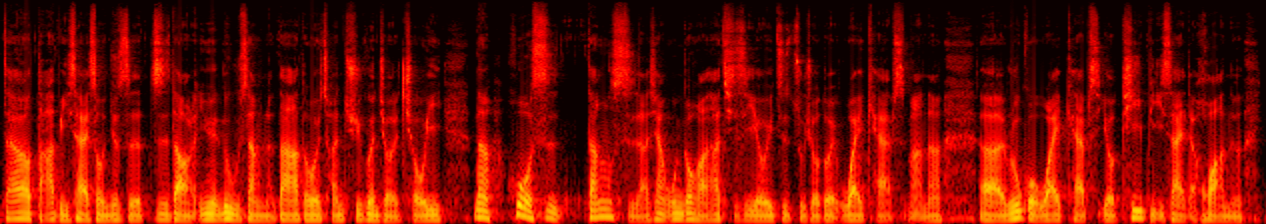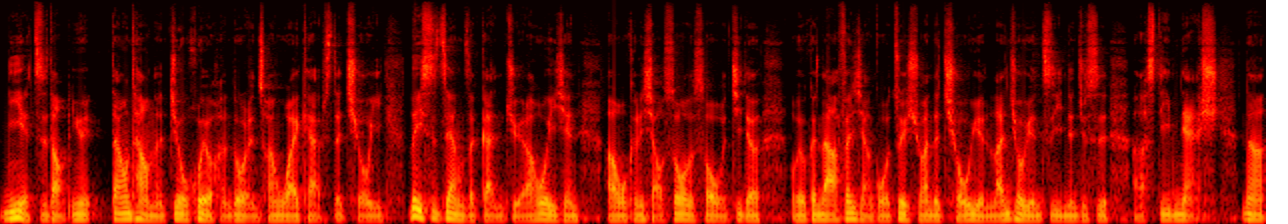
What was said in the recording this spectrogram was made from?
在要打比赛的时候，你就是知道了，因为路上呢大家都会穿曲棍球的球衣，那或是。当时啊，像温哥华，它其实也有一支足球队 Whitecaps 嘛。那呃，如果 Whitecaps 有踢比赛的话呢，你也知道，因为 Downtown 呢就会有很多人穿 Whitecaps 的球衣，类似这样子的感觉啊。我以前啊、我可能小时候的时候，我记得我有跟大家分享过，我最喜欢的球员，篮球员之一呢，就是啊、Steve Nash。那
